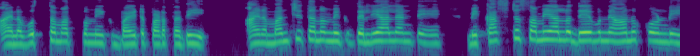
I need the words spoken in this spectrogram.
ఆయన ఉత్తమత్వం మీకు బయటపడతది. ఆయన మంచితనం మీకు తెలియాలంటే మీ కష్ట సమయాల్లో దేవుణ్ణి ఆనుకోండి.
